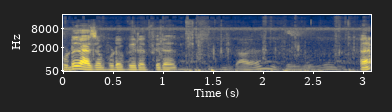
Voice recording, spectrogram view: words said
कुठे जायचं पुढे फिरत फिरत? हा?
